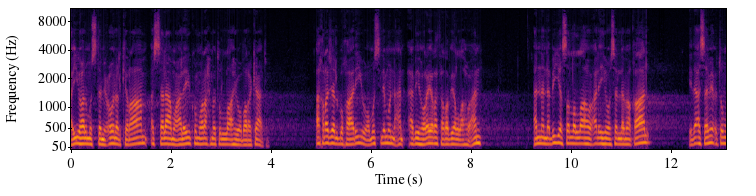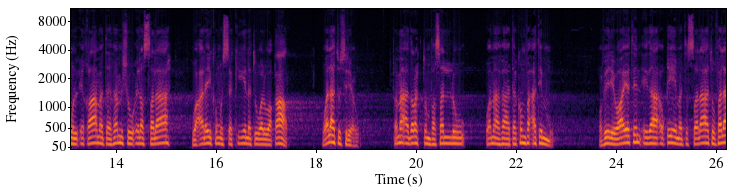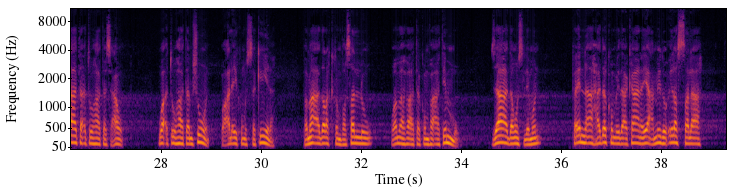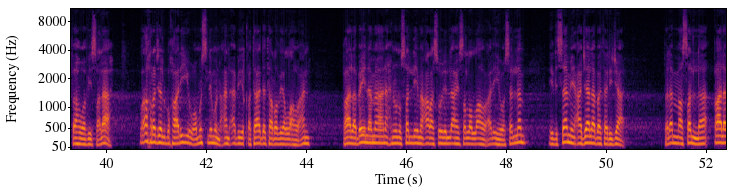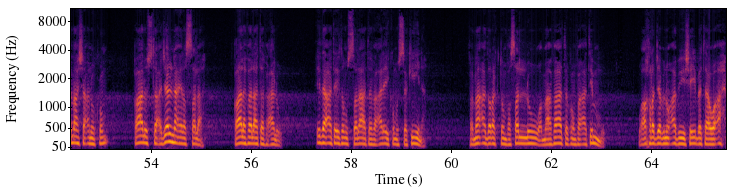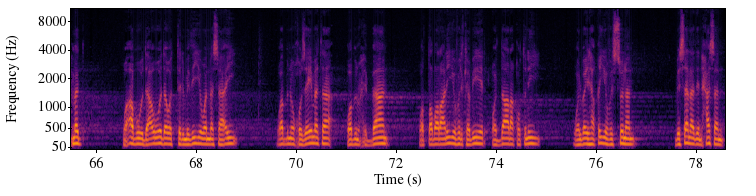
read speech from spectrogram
أيها المستمعون الكرام السلام عليكم ورحمة الله وبركاته. أخرج البخاري ومسلم عن أبي هريرة رضي الله عنه أن النبي صلى الله عليه وسلم قال إذا سمعتم الإقامة فامشوا إلى الصلاة وعليكم السكينة والوقار ولا تسرعوا فما أدركتم فصلوا وما فاتكم فأتموا. وفي رواية إذا أقيمت الصلاة فلا تأتوها تسعون وأتوها تمشون وعليكم السكينة فما أدركتم فصلوا وما فاتكم فأتموا. زاد مسلم فإن أحدكم إذا كان يعمد إلى الصلاة فهو في صلاة. وأخرج البخاري ومسلم عن أبي قتادة رضي الله عنه قال بينما نحن نصلي مع رسول الله صلى الله عليه وسلم إذ سمع جلبة رجال فلما صلى قال ما شأنكم؟ قالوا استعجلنا إلى الصلاة. قال فلا تفعلوا. إذا أتيتم الصلاة فعليكم السكينة. فما أدركتم فصلوا وما فاتكم فأتموا. وأخرج ابن أبي شيبة وأحمد وأبو داود والترمذي والنسائي وابن خزيمة وابن حبان والطبراني في الكبير والدار قطني والبيهقي في السنن بسند حسن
